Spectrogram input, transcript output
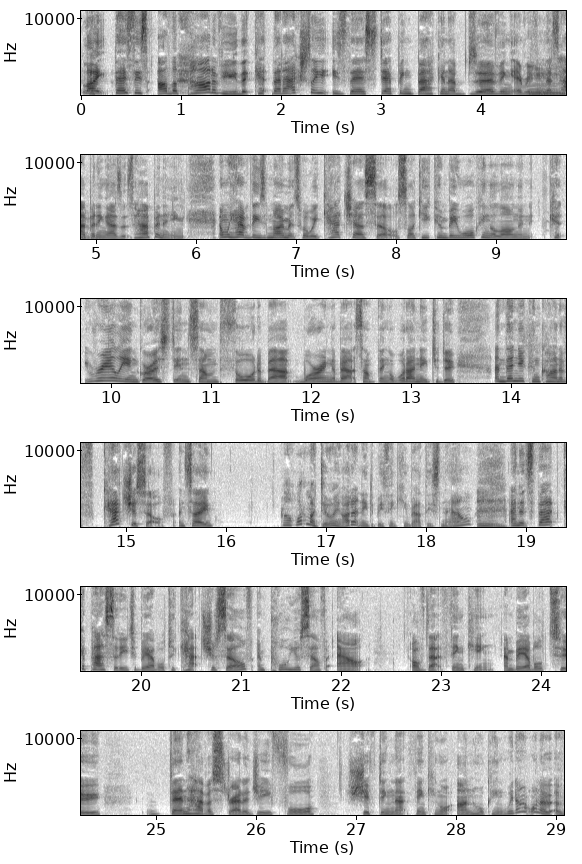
like there's this other part of you that ca- that actually is there, stepping back and observing everything Mm. that's happening as it's happening. And we have these moments where we catch ourselves. Like you can be walking along and really engrossed in some thought about worrying about something or what I need to do, and then you can kind of catch yourself and say. Oh, what am I doing? I don't need to be thinking about this now. Mm. And it's that capacity to be able to catch yourself and pull yourself out of that thinking and be able to then have a strategy for shifting that thinking or unhooking. We don't want to, uh,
